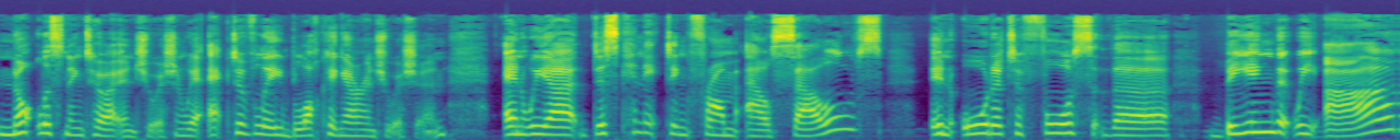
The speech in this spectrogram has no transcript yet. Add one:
not listening to our intuition. We're actively blocking our intuition and we are disconnecting from ourselves in order to force the being that we are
